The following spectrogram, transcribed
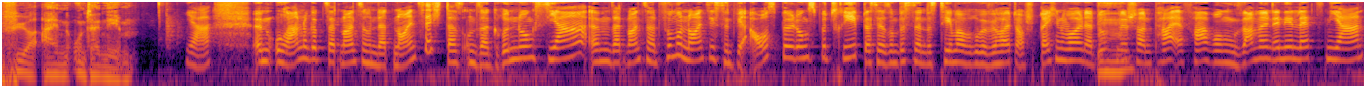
für ein Unternehmen? Ja, ähm, Urano gibt es seit 1990, das ist unser Gründungsjahr. Ähm, seit 1995 sind wir Ausbildungsbetrieb. Das ist ja so ein bisschen das Thema, worüber wir heute auch sprechen wollen. Da durften mhm. wir schon ein paar Erfahrungen sammeln in den letzten Jahren.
